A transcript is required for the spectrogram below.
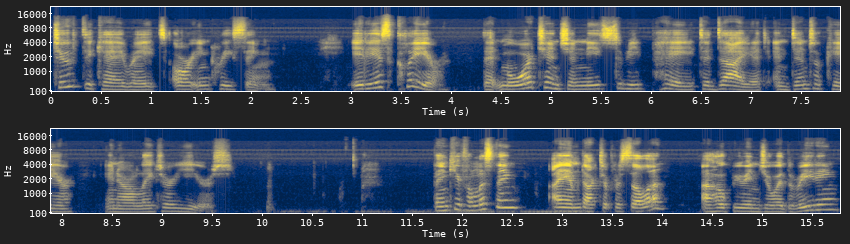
tooth decay rates are increasing. It is clear that more attention needs to be paid to diet and dental care in our later years. Thank you for listening. I am Dr. Priscilla. I hope you enjoyed the reading.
